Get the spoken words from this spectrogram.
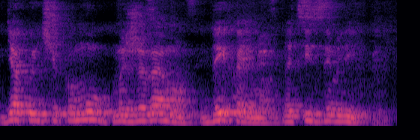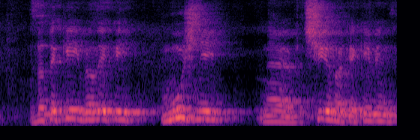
дякуючи кому ми живемо, дихаємо на цій землі, за такий великий мужній е, вчинок, який він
